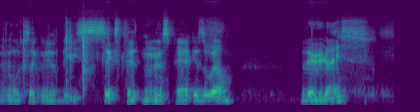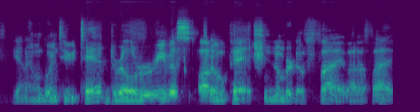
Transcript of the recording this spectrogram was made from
And it looks like we have the sixth hit in this pack as well. Very nice. Again, one going to Tad Darrelle Revis Auto Patch, numbered to 5 out of 5.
